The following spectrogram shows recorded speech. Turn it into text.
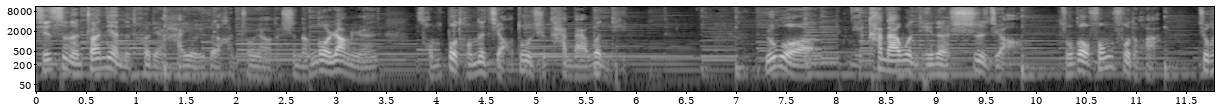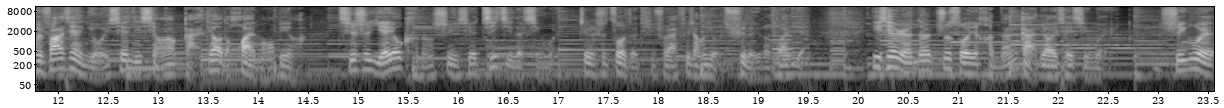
其次呢，专念的特点还有一个很重要的是，能够让人从不同的角度去看待问题。如果你看待问题的视角足够丰富的话，就会发现有一些你想要改掉的坏毛病啊，其实也有可能是一些积极的行为。这个是作者提出来非常有趣的一个观点。一些人呢，之所以很难改掉一些行为，是因为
